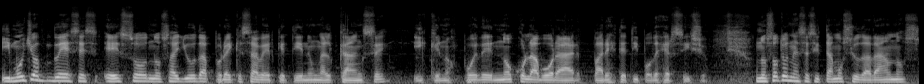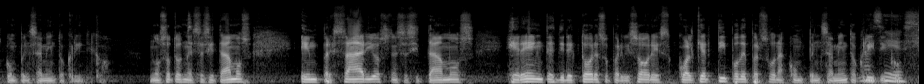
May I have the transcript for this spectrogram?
Y muchas veces eso nos ayuda, pero hay que saber que tiene un alcance y que nos puede no colaborar para este tipo de ejercicio. Nosotros necesitamos ciudadanos con pensamiento crítico. Nosotros necesitamos empresarios, necesitamos gerentes, directores, supervisores, cualquier tipo de persona con pensamiento crítico. es.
